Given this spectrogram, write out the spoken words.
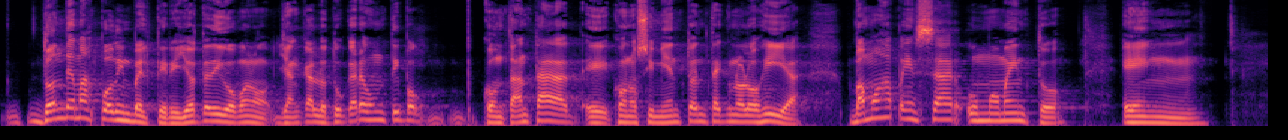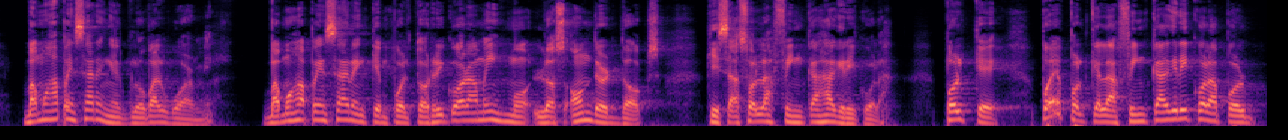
¿dónde más puedo invertir? Y yo te digo, bueno, Giancarlo, tú que eres un tipo con tanta eh, conocimiento en tecnología, vamos a pensar un momento en, vamos a pensar en el global warming. Vamos a pensar en que en Puerto Rico ahora mismo los underdogs quizás son las fincas agrícolas. ¿Por qué? Pues porque la finca agrícola por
